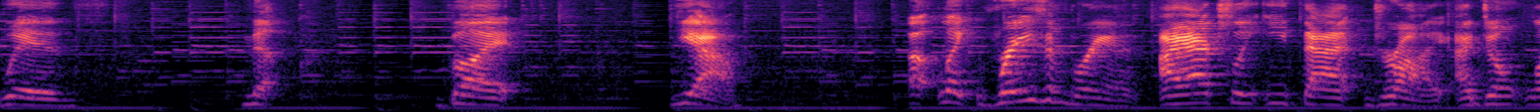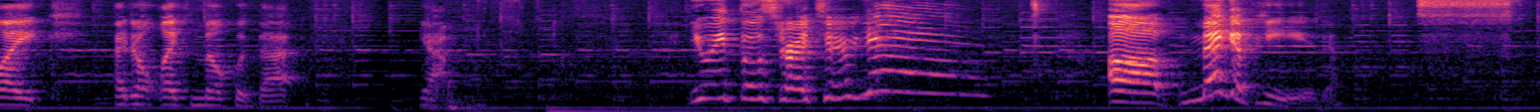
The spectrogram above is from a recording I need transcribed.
with milk. But, yeah. Uh, like Raisin Bran, I actually eat that dry. I don't like, I don't like milk with that. Yeah. You eat those dry too? Yay! Uh, Megapede. Scolipede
